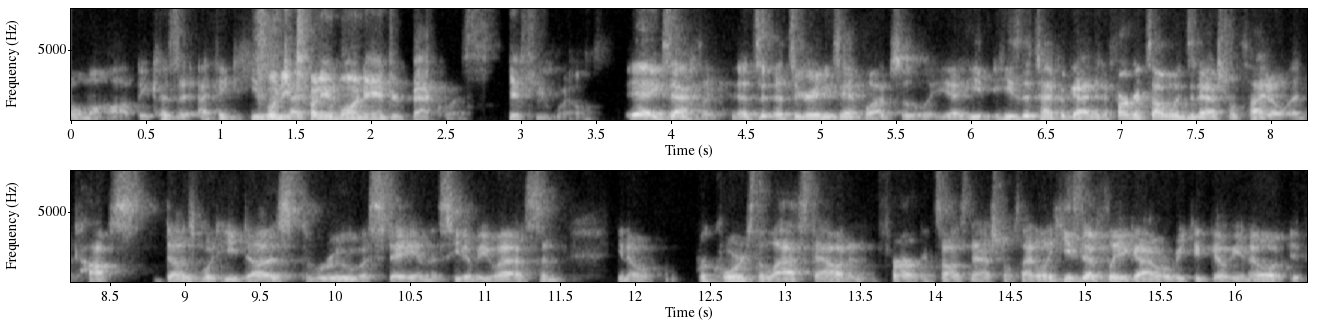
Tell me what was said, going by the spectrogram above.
Omaha because I think he's 2021 of, Andrew Beckwith, if you will. Yeah, exactly. That's a, that's a great example. Absolutely. Yeah, he, he's the type of guy that if Arkansas wins a national title and Kopps does what he does through a stay in the CWS and you know records the last out and for Arkansas's national title, like he's definitely a guy where we could go. You know, if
